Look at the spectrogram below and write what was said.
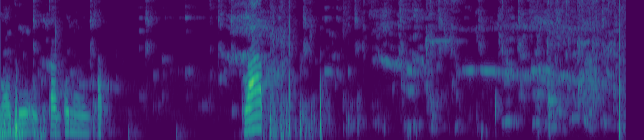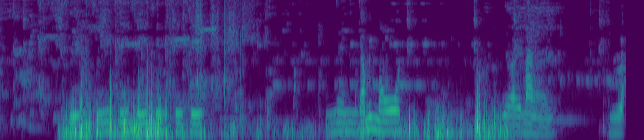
นี่คืออุปกรณ์ต้นครับครับสีสีสีสีสีสีสีเงินยังไม่หมดมีอะไรบ้าง เนี่ย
